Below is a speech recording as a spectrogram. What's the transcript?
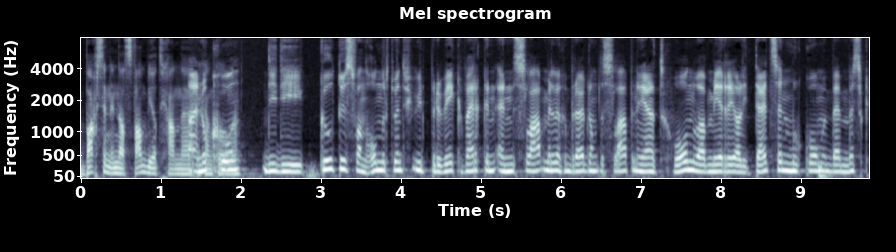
barsten in dat standbeeld gaan, en ook komen. Gewoon die, die cultus van 120 uur per week werken en slaapmiddelen gebruiken om te slapen. En het gewoon wat meer realiteit zijn moet komen bij Musk.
